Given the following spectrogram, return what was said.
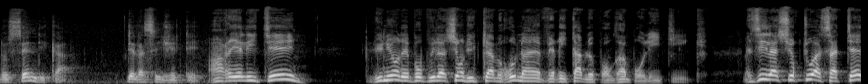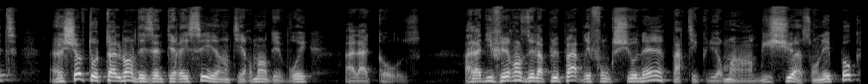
le syndicat de la CGT. En réalité, l'Union des populations du Cameroun a un véritable programme politique. Mais il a surtout à sa tête un chef totalement désintéressé et entièrement dévoué à la cause. À la différence de la plupart des fonctionnaires, particulièrement ambitieux à son époque,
